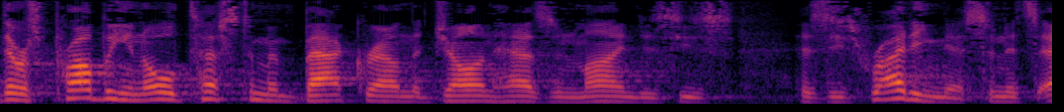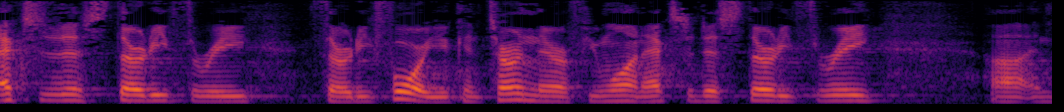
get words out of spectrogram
there was probably an Old Testament background that John has in mind as he's, as he's writing this, and it's Exodus 33, 34. You can turn there if you want, Exodus 33, uh, and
